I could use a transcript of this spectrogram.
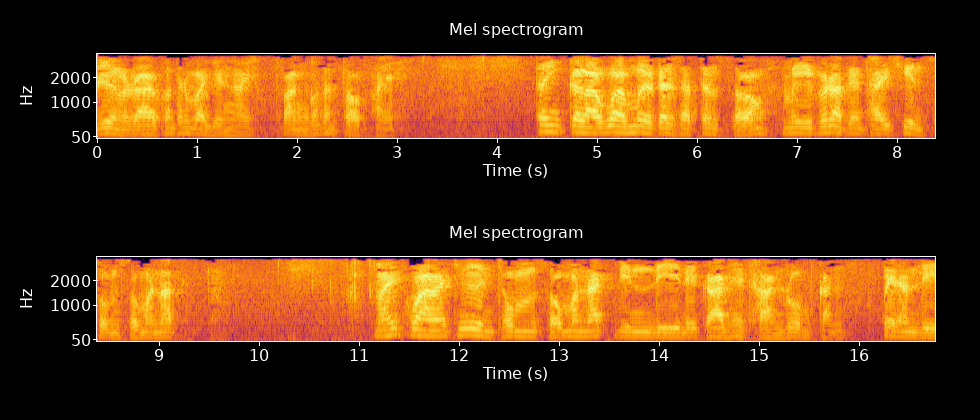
เรื่องราวของท่านว่ายังไง ฟังของท่านต่อไป ท่านกล่าวว่าเมื่อกษัตริย์ทั้งสองมีพระราชไทยชื่นชมสมนัตหมายความชื่นชมสมนัตยินดีในการให้ทานร่วมกัน เป็นอันดี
